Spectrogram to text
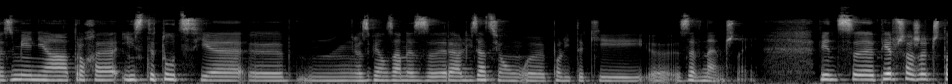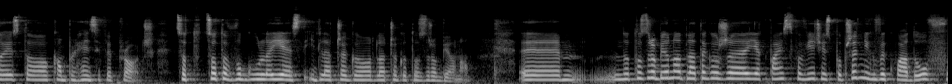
y, zmienia trochę instytucje y, mm, związane z realizacją polityki zewnętrznej. Więc y, pierwsza rzecz to jest to comprehensive approach. Co, co to w ogóle jest i dlaczego, dlaczego to zrobiono? No to zrobiono dlatego, że jak Państwo wiecie z poprzednich wykładów,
